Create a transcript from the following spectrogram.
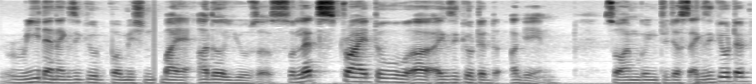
read and execute permission by other users. So let's try to uh, execute it again. So I'm going to just execute it.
